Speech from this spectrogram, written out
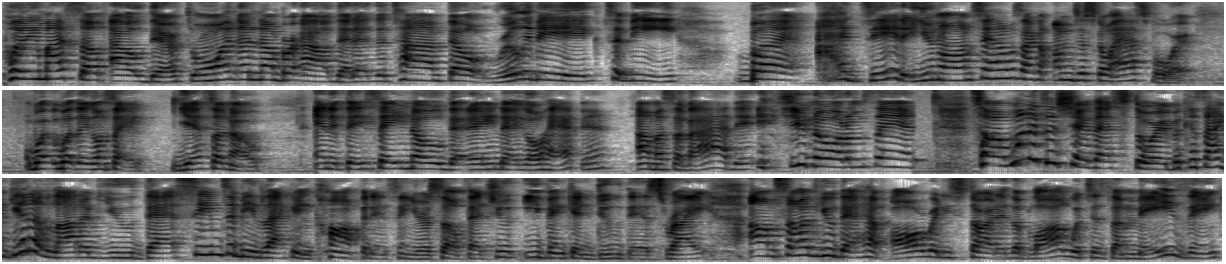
putting myself out there throwing a number out that at the time felt really big to me but i did it. You know what i'm saying? I was like i'm just gonna ask for it. What what they gonna say? Yes or no and if they say no that ain't that gonna happen I'ma survive it. you know what I'm saying? So I wanted to share that story because I get a lot of you that seem to be lacking confidence in yourself that you even can do this, right? Um, some of you that have already started the blog, which is amazing,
